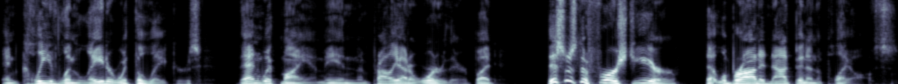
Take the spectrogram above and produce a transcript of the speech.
and Cleveland later with the Lakers, then with Miami, and I'm probably out of order there, but this was the first year that LeBron had not been in the playoffs,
